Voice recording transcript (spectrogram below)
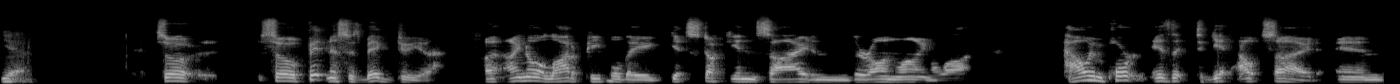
Yeah. yeah. So so fitness is big to you. I know a lot of people they get stuck inside and they're online a lot. How important is it to get outside and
